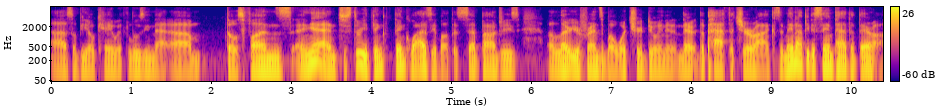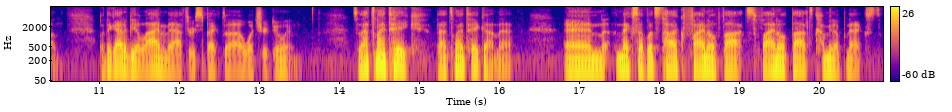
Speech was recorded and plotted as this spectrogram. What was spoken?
Uh, so be okay with losing that um, those funds. And yeah, and just three, think think wisely about this. Set boundaries. Alert your friends about what you're doing and their, the path that you're on, because it may not be the same path that they're on, but they got to be aligned and they have to respect uh, what you're doing. So that's my take. That's my take on that. And next up, let's talk final thoughts. Final thoughts coming up next.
